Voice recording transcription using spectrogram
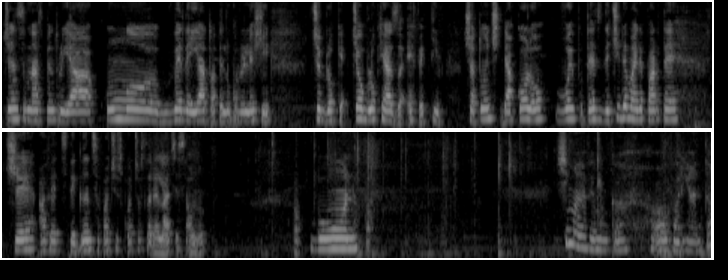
ce însemnați pentru ea, cum uh, vede ea toate lucrurile și ce, bloche- ce o blochează efectiv. Și atunci, de acolo, voi puteți decide mai departe ce aveți de gând să faceți cu această relație sau nu. Bun. Și mai avem încă o variantă.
